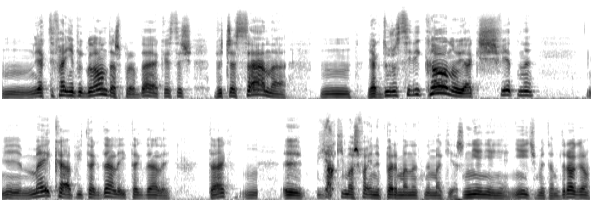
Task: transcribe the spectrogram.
mm, jak ty fajnie wyglądasz, prawda? Jak jesteś wyczesana, mm, jak dużo silikonu, jak świetny y, make-up i tak dalej, i tak dalej. Tak? Y, Jaki masz fajny, permanentny makijaż. Nie, nie, nie, nie idźmy tą drogą.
